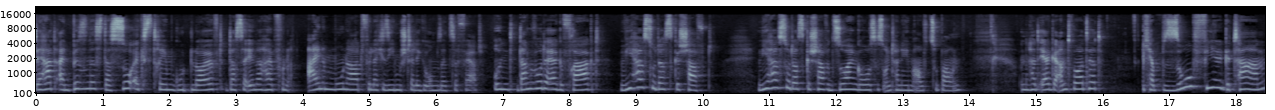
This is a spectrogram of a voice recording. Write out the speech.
Der hat ein Business, das so extrem gut läuft, dass er innerhalb von einem Monat vielleicht siebenstellige Umsätze fährt. Und dann wurde er gefragt, wie hast du das geschafft? Wie hast du das geschafft, so ein großes Unternehmen aufzubauen? Und dann hat er geantwortet, ich habe so viel getan,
